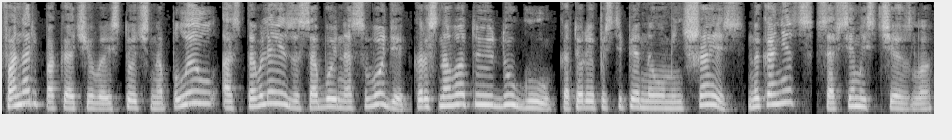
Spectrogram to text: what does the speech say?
Фонарь, покачиваясь, точно плыл, оставляя за собой на своде красноватую дугу, которая, постепенно уменьшаясь, наконец совсем исчезла,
